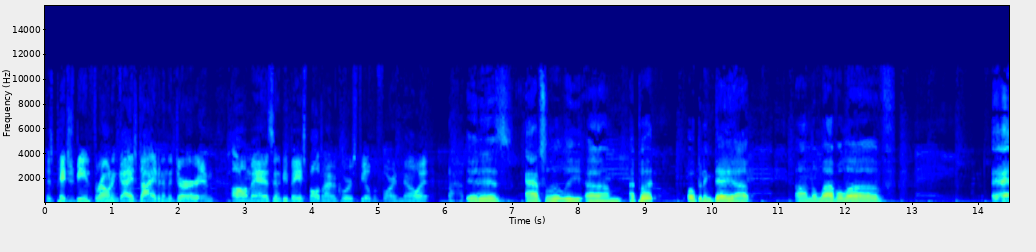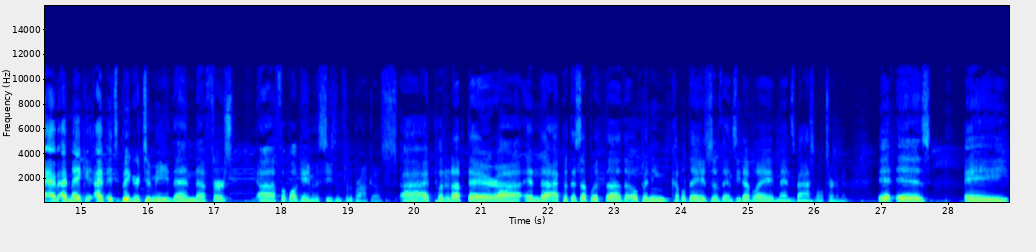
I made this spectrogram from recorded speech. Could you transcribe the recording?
there's pitches being thrown and guys diving in the dirt, and oh man, it's going to be baseball time at Coors Field before I know it. It is absolutely. Um, I put opening day up on the level of. I, I, I make it. I, it's bigger to me than the first uh, football game of the season for the Broncos. Uh, I put it up there, uh, and uh, I put this up with uh, the opening couple days of the NCAA men's basketball tournament. It is a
